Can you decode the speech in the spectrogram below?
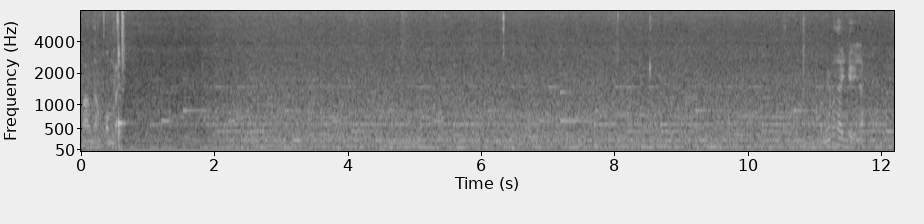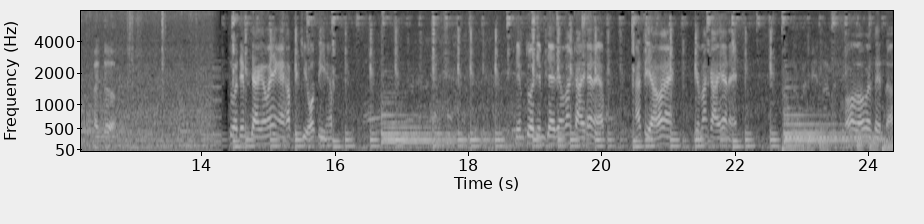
ความสังคมแบบผมยังไม่เคยฉีดนะไฟเซอร์ตัวเต็มใจกันว่ายังไงครับฉีดวัคซีนครับ เตรียมตัวเตรียมใจเตรียมร่างกายแค่ไหนครับอาเสียว่าไงเตรียมร่างกายแค่ไหนร้อยร้อยเปอร์เซ็นต์เหรอ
